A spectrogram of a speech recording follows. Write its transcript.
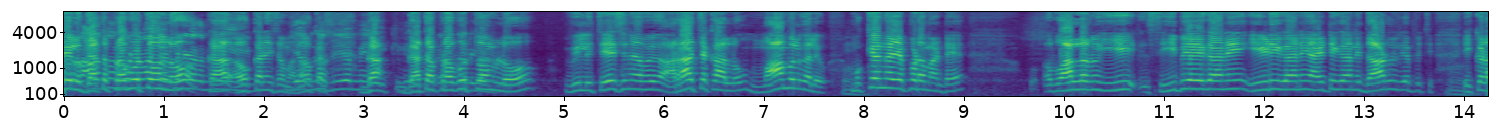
వీళ్ళు గత ప్రభుత్వంలో ఒక్క నిమిషం గత ప్రభుత్వంలో వీళ్ళు చేసిన అరాచకాలు మామూలుగా లేవు ముఖ్యంగా చెప్పడం అంటే వాళ్ళను ఈ సిబిఐ కానీ ఈడీ కానీ ఐటీ కానీ దాడులు చేపించి ఇక్కడ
